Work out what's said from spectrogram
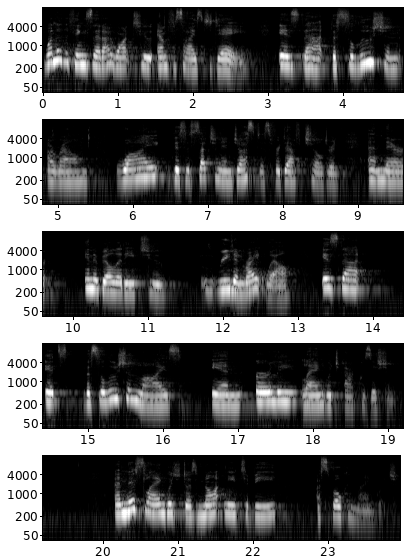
One of the things that I want to emphasize today is that the solution around why this is such an injustice for deaf children and their inability to read and write well is that it's the solution lies in early language acquisition. And this language does not need to be a spoken language.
